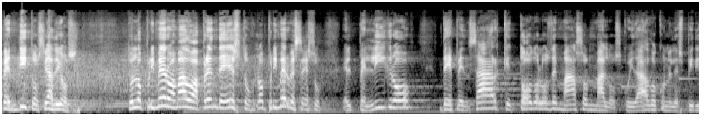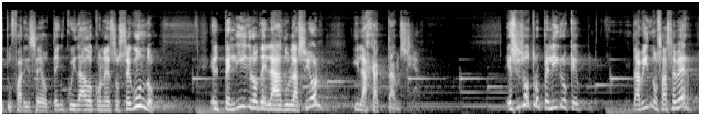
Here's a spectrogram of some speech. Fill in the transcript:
Bendito sea Dios. Entonces lo primero, amado, aprende esto. Lo primero es eso, el peligro de pensar que todos los demás son malos. Cuidado con el espíritu fariseo, ten cuidado con eso. Segundo, el peligro de la adulación y la jactancia. Ese es otro peligro que David nos hace ver.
